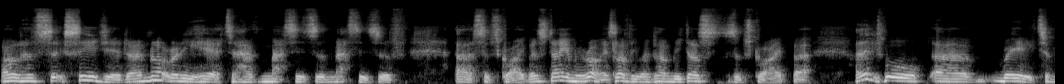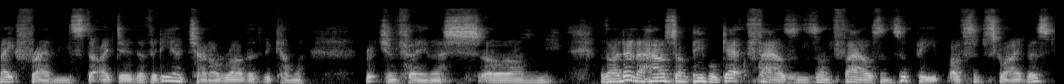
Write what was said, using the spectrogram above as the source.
I'll have succeeded. I'm not really here to have masses and masses of uh, subscribers. Don't get me wrong; it's lovely when somebody does subscribe, but I think it's more uh, really to make friends that I do the video channel rather than become rich and famous. Um, although I don't know how some people get thousands and thousands of people of subscribers.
